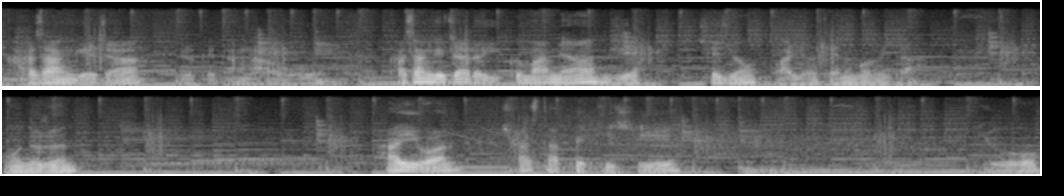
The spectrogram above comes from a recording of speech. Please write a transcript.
가상계좌 이렇게 딱 나오고 가상계좌로 입금하면 이제 최종 완료되는 겁니다. 오늘은 하이원 샤스타 패키지 요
